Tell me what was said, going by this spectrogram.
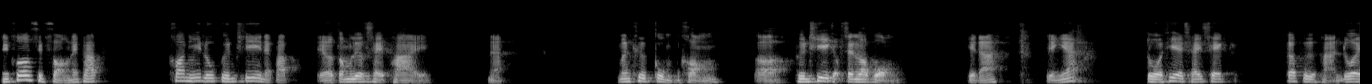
ในข้อสิบสองนะครับ ข้อนี้รู้พื้นที่นะครับ เดี๋ยวเราต้องเลือกใช้พายนะมันคือกลุ่มของเอ่อพื้นที่กับเส้นรอบวงโอเคนะ อย่างเงี้ย ตัวที่จะใช้เช็คก็คือหารด้วย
